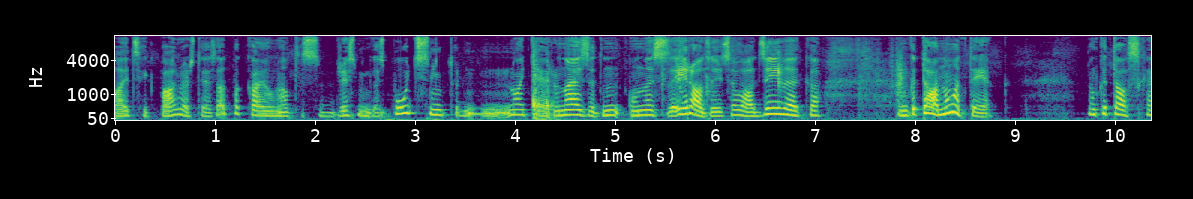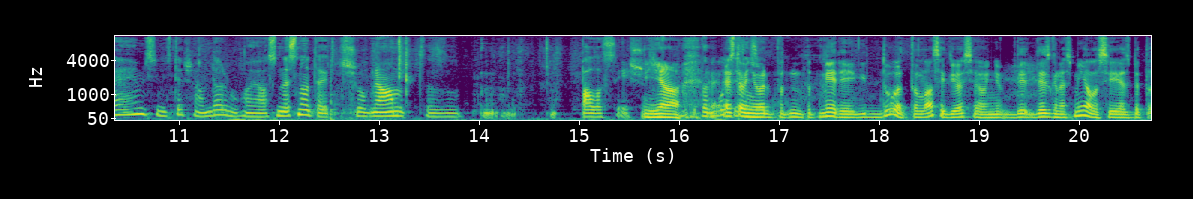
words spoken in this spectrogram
laicīgi pārvērsties atpakaļ, un vēl tas briesmīgais puķis viņu tur noķēra un aizveda, un, un es ieraudzīju savā dzīvē, ka, un, ka tā notiek. Un ka tās schēmas tiešām darbojās. Un es noteikti šo grāmatu palasīšu. Jā, es tev viņu varu pat, pat mierīgi dot un lasīt, jo es jau viņu diezgan esmu ielasījies, bet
